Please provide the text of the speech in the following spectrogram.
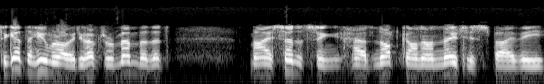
To get the humor of it, you have to remember that my sentencing had not gone unnoticed by the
